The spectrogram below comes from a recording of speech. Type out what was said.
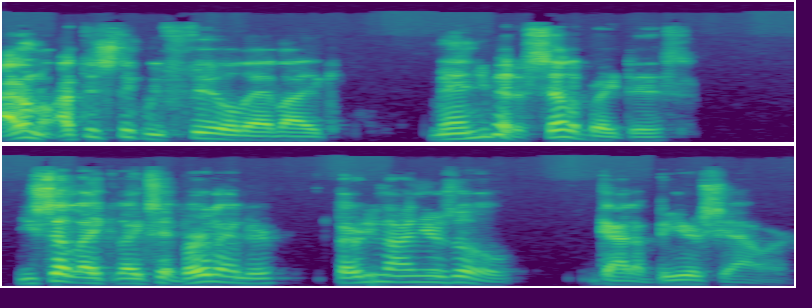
I don't know. I just think we feel that like, man, you better celebrate this. You said like like I said, Verlander, 39 years old, got a beer shower.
